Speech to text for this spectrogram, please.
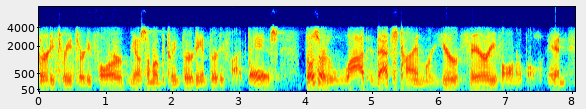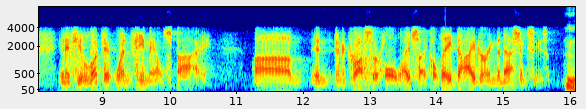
33, 34, you know, somewhere between 30 and 35 days. Those are a lot. That's time where you're very vulnerable. And and if you look at when females die, um, and and across their whole life cycle, they die during the nesting season, Hmm.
